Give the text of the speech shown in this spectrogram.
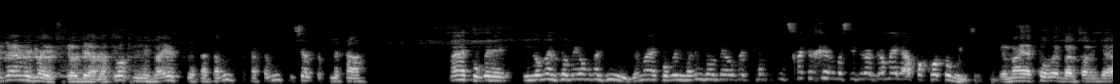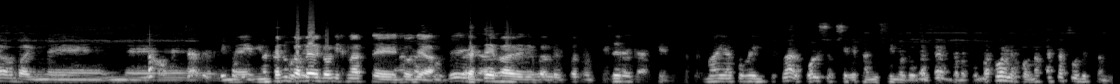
וזה היה מבאס, אתה יודע, בסוף זה מבאס, אתה תמיד, אתה תמיד תשאל את עצמך, מה היה קורה עם לורנזו ביום רגיל, ומה היה קורה עם הריבאונד היה עובד כמו משחק אחר בסדרה, גם אלה הפחות טובים שלי. ומה היה קורה ב-2004 עם... אה, אה, נכון, אם- אה, אם צודק. ברד לא נכנס, אה, אתה יודע. לצבע. זה רגע, כן, מה היה קורה אם בכלל, כל שרשרת הניסים הזו, הכל נכון, אתה צודק תמיד,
